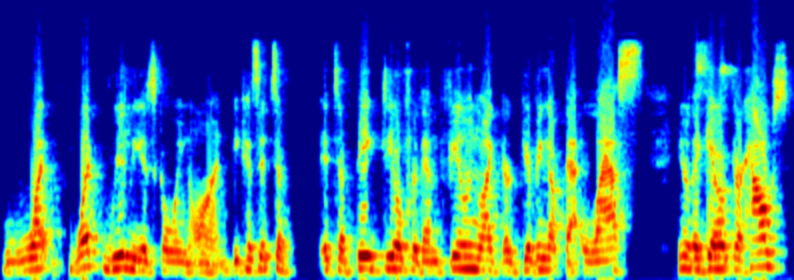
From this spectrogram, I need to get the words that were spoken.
what what really is going on because it's a it's a big deal for them feeling like they're giving up that last you know they give up their house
